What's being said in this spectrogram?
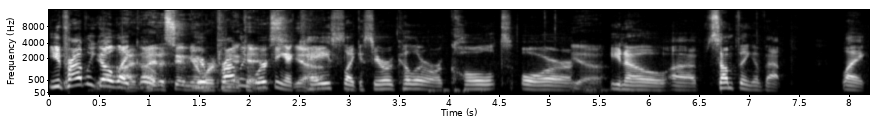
You'd probably go like, I'd- oh, I'd assume you're working a probably case, working a yeah. case, like a serial killer or a cult or Yeah. you know uh, something of that, like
